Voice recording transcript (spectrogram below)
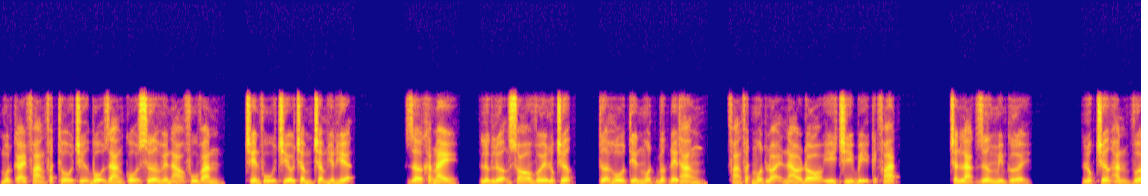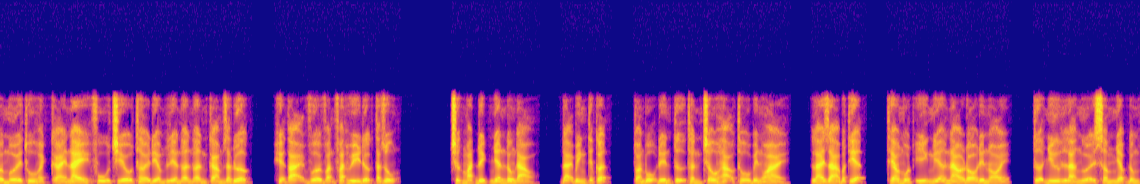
Một cái phảng phất thổ chữ bộ dáng cổ xưa huyền ảo phù văn, trên phù chiếu chậm chậm hiện hiện. Giờ khắc này, lực lượng so với lúc trước, tựa hồ tiến một bước đề thăng, phảng phất một loại nào đó ý chí bị kích phát. Trần Lạc Dương mỉm cười. Lúc trước hắn vừa mới thu hoạch cái này phù chiếu thời điểm liền ẩn ẩn cảm giác được, hiện tại vừa vặn phát huy được tác dụng. Trước mắt địch nhân đông đảo, đại binh tiếp cận, toàn bộ đến tự thần châu hạo thổ bên ngoài, lai giả bất thiện, theo một ý nghĩa nào đó đến nói, tựa như là người xâm nhập đồng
